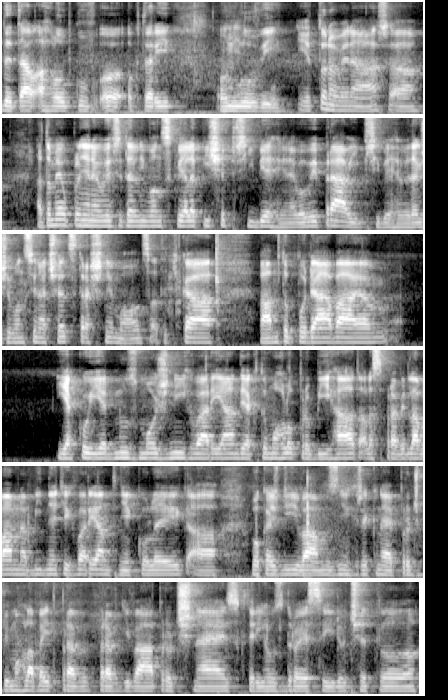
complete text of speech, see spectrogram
detail a hloubku, o, o který on mluví. Je to novinář a a to je úplně neuvěřitelný, on skvěle píše příběhy nebo vypráví příběhy, takže on si načet strašně moc a teďka vám to podává jako jednu z možných variant, jak to mohlo probíhat, ale zpravidla vám nabídne těch variant několik a o každý vám z nich řekne, proč by mohla být prav, pravdivá, proč ne, z kterého zdroje se jí dočetl,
